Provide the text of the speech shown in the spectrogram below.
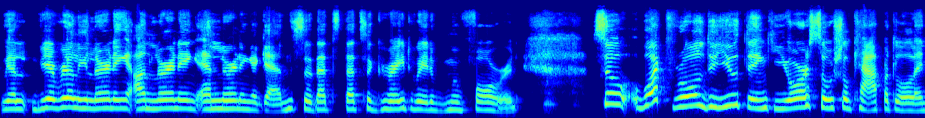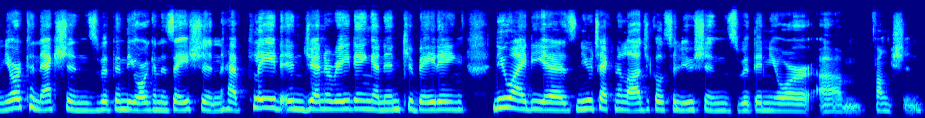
We're we're really learning, unlearning, and learning again. So that's that's a great way to move forward. So, what role do you think your social capital and your connections within the organization have played in generating and incubating new ideas, new technological solutions within your um, function?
